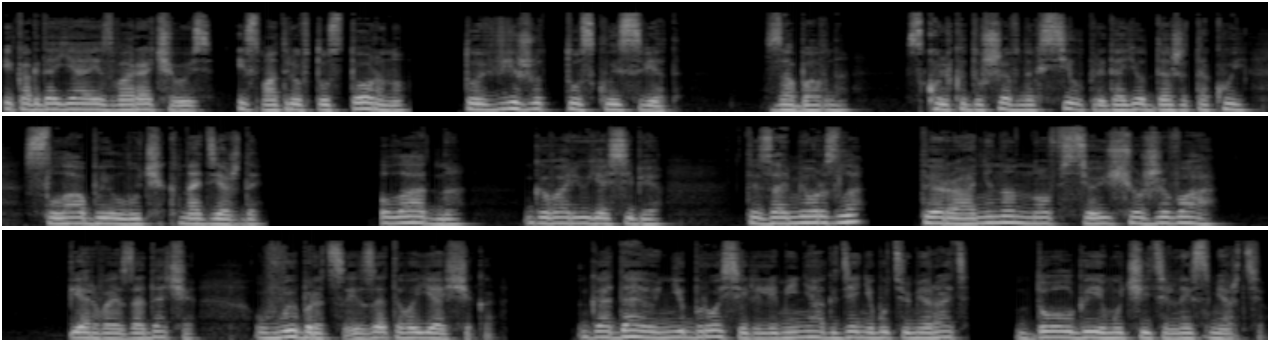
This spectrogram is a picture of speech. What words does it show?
И когда я изворачиваюсь и смотрю в ту сторону, то вижу тусклый свет. Забавно. Сколько душевных сил придает даже такой слабый лучик надежды. «Ладно», — говорю я себе, — «ты замерзла, ты ранена, но все еще жива». Первая задача — выбраться из этого ящика. Гадаю, не бросили ли меня где-нибудь умирать долгой и мучительной смертью.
